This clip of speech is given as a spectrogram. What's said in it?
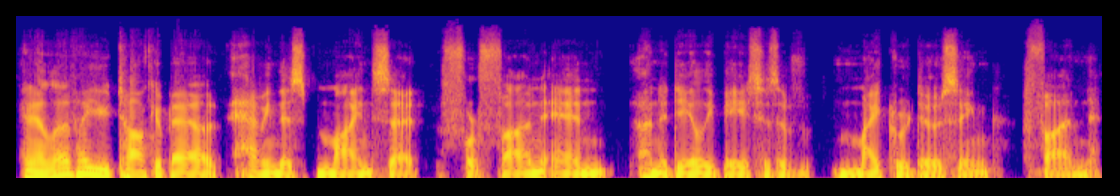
And I love how you talk about having this mindset for fun and on a daily basis of microdosing fun,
